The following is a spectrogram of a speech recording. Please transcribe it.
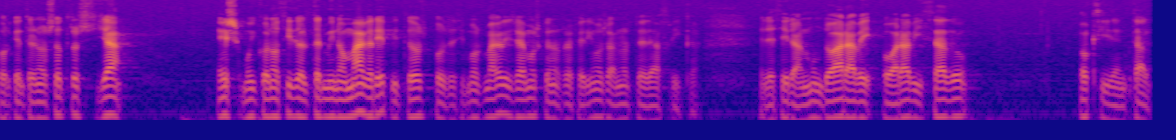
porque entre nosotros ya es muy conocido el término Magreb y todos pues decimos Magreb y sabemos que nos referimos al norte de África, es decir, al mundo árabe o arabizado occidental.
